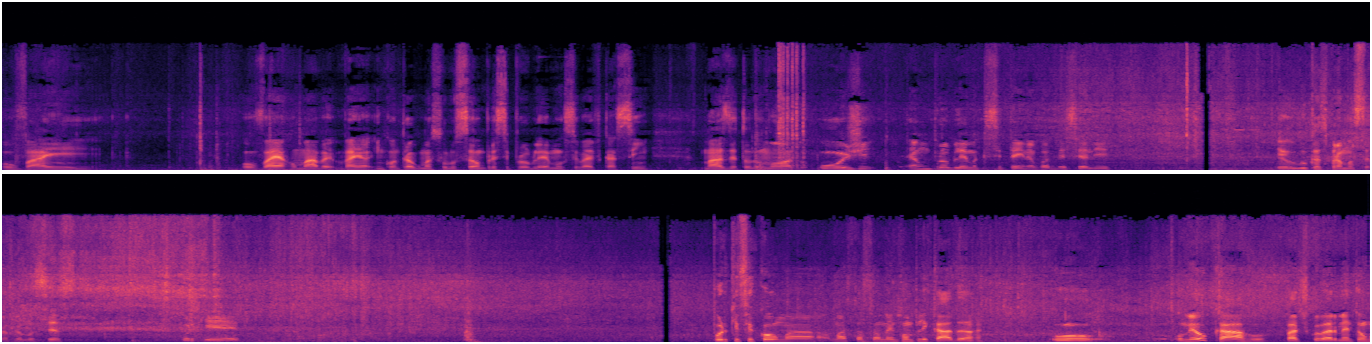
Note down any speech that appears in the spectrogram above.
ou vai ou vai arrumar, vai, vai encontrar alguma solução para esse problema, ou se vai ficar assim. Mas de todo modo, hoje é um problema que se tem, né? vou descer ali eu Lucas para mostrar para vocês. Porque porque ficou uma, uma situação bem complicada. Né? O, o meu carro, particularmente, é um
